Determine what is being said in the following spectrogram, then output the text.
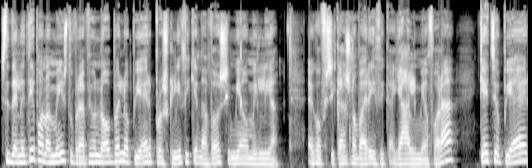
Στην τελετή απονομή του βραβείου Νόμπελ, ο Πιέρ προσκλήθηκε να δώσει μια ομιλία. Εγώ φυσικά σνοβαρήθηκα για άλλη μια φορά και έτσι ο Πιέρ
